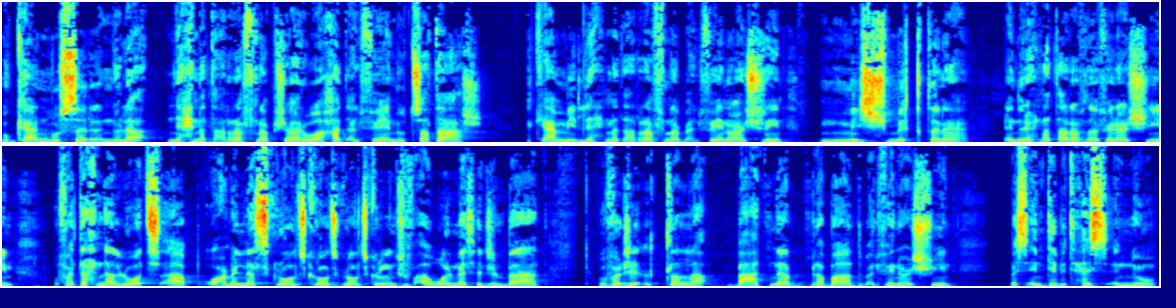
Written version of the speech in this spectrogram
وكان مصر إنه لا نحن تعرفنا بشهر واحد 2019 لك يا عمي اللي إحنا تعرفنا ب 2020 مش مقتنع. انه نحن تعرفنا ب 2020 وفتحنا الواتساب وعملنا scroll scroll scroll scroll نشوف أول message انبعت وفرجيت قلت طلع بعتنا لبعض ب 2020 بس أنت بتحس إنه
